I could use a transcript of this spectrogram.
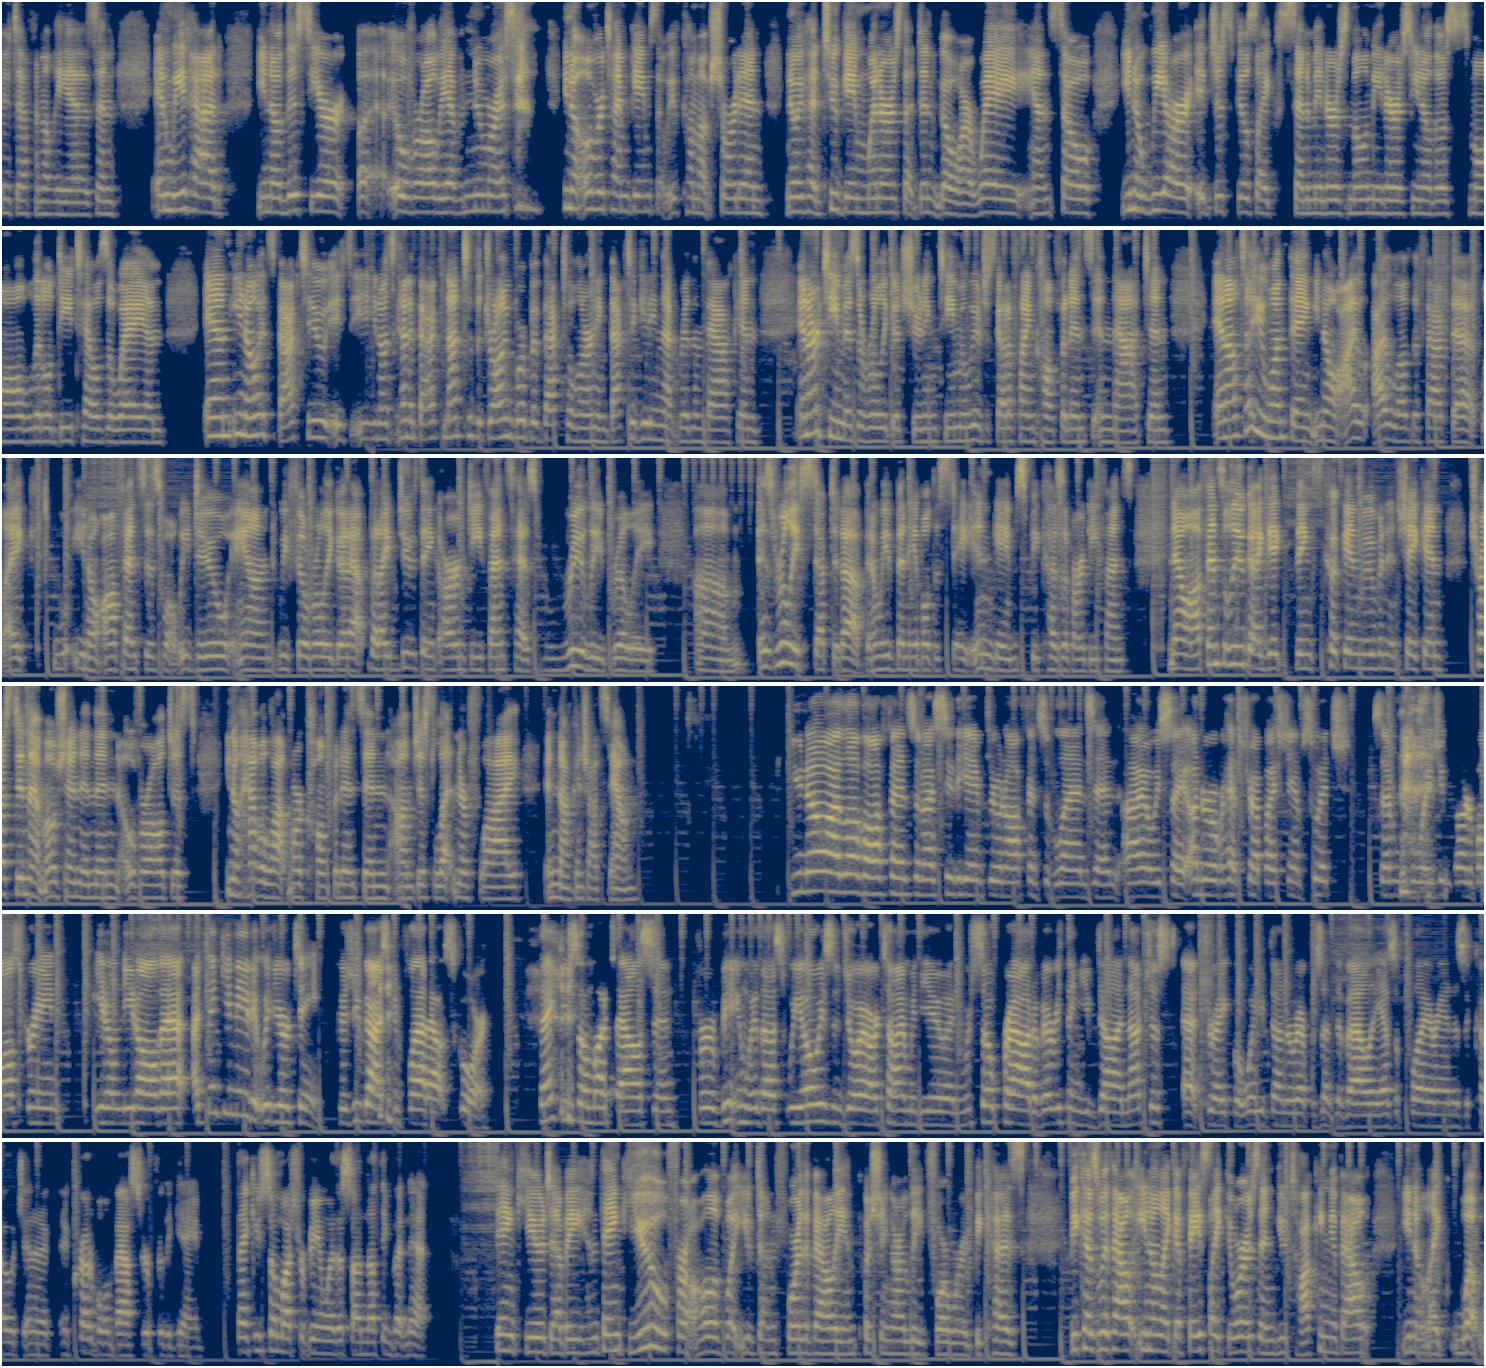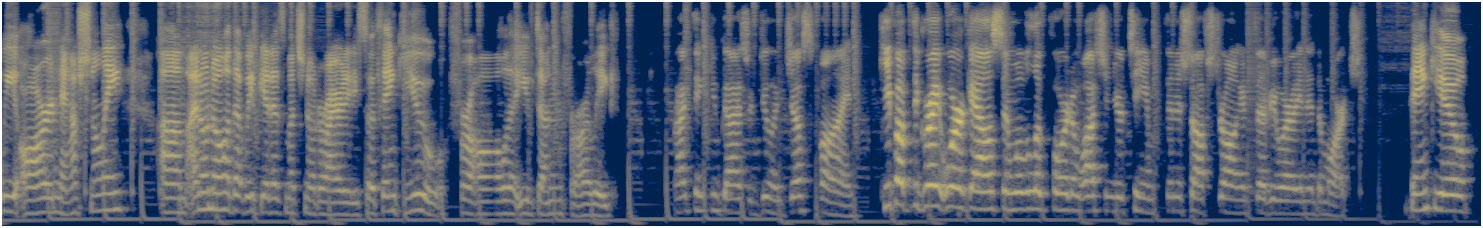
It definitely is. And and we've had, you know, this year uh, overall we have numerous, you know, overtime games that we've come up short in. You know, we've had two game winners that didn't go our way. And so, you know, we are it just feels like centimeters, millimeters, you know, those small little details away and and you know it's back to it's you know it's kind of back not to the drawing board but back to learning back to getting that rhythm back and and our team is a really good shooting team and we've just got to find confidence in that and and i'll tell you one thing you know i i love the fact that like you know offense is what we do and we feel really good at but i do think our defense has really really um, has really stepped it up, and we've been able to stay in games because of our defense. Now, offensively, we got to get things cooking, moving, and shaking. Trust in that motion, and then overall, just you know, have a lot more confidence in um, just letting her fly and knocking shots down. You know, I love offense, and I see the game through an offensive lens. And I always say, under overhead strap, ice jam switch. Seven different ways you can guard a ball screen. You don't need all that. I think you need it with your team because you guys can flat out score. Thank you so much, Allison, for being with us. We always enjoy our time with you, and we're so proud of everything you've done, not just at Drake, but what you've done to represent the Valley as a player and as a coach and an incredible ambassador for the game. Thank you so much for being with us on Nothing But Net. Thank you, Debbie, and thank you for all of what you've done for the Valley and pushing our league forward because because without you know like a face like yours and you talking about you know like what we are nationally um, i don't know that we'd get as much notoriety. So thank you for all that you've done for our league. I think you guys are doing just fine. Keep up the great work allison. We'll look forward to watching your team finish off strong in february and into march. Thank you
